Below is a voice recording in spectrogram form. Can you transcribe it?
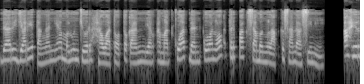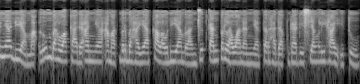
Dari jari tangannya meluncur hawa totokan yang amat kuat dan Kuan Lok terpaksa mengelak ke sana sini. Akhirnya dia maklum bahwa keadaannya amat berbahaya kalau dia melanjutkan perlawanannya terhadap gadis yang lihai itu.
